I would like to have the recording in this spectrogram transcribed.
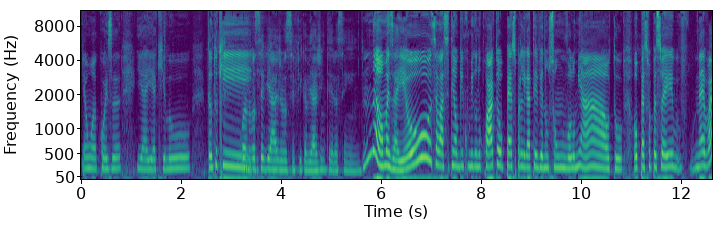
É uma coisa. E aí aquilo. Tanto que. Quando você viaja, você fica a viagem inteira assim. Não, mas aí eu, sei lá, se tem alguém comigo no quarto, eu peço pra ligar a TV num som um volume alto, ou peço pra pessoa aí, né, vai,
